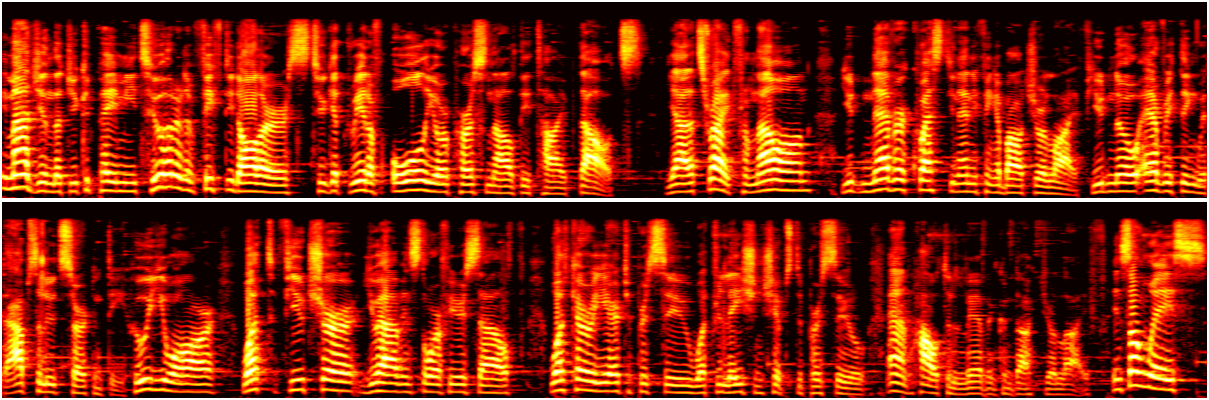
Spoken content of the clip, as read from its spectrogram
Imagine that you could pay me $250 to get rid of all your personality type doubts. Yeah, that's right, from now on, you'd never question anything about your life. You'd know everything with absolute certainty. Who you are, what future you have in store for yourself, what career to pursue, what relationships to pursue, and how to live and conduct your life. In some ways,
